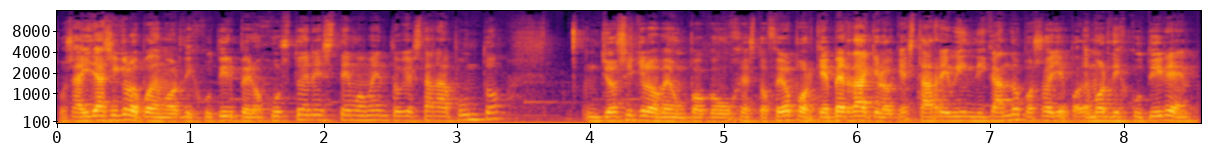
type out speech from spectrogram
pues ahí ya sí que lo podemos discutir. Pero justo en este momento que están a punto, yo sí que lo veo un poco un gesto feo, porque es verdad que lo que está reivindicando, pues oye, podemos discutir en,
